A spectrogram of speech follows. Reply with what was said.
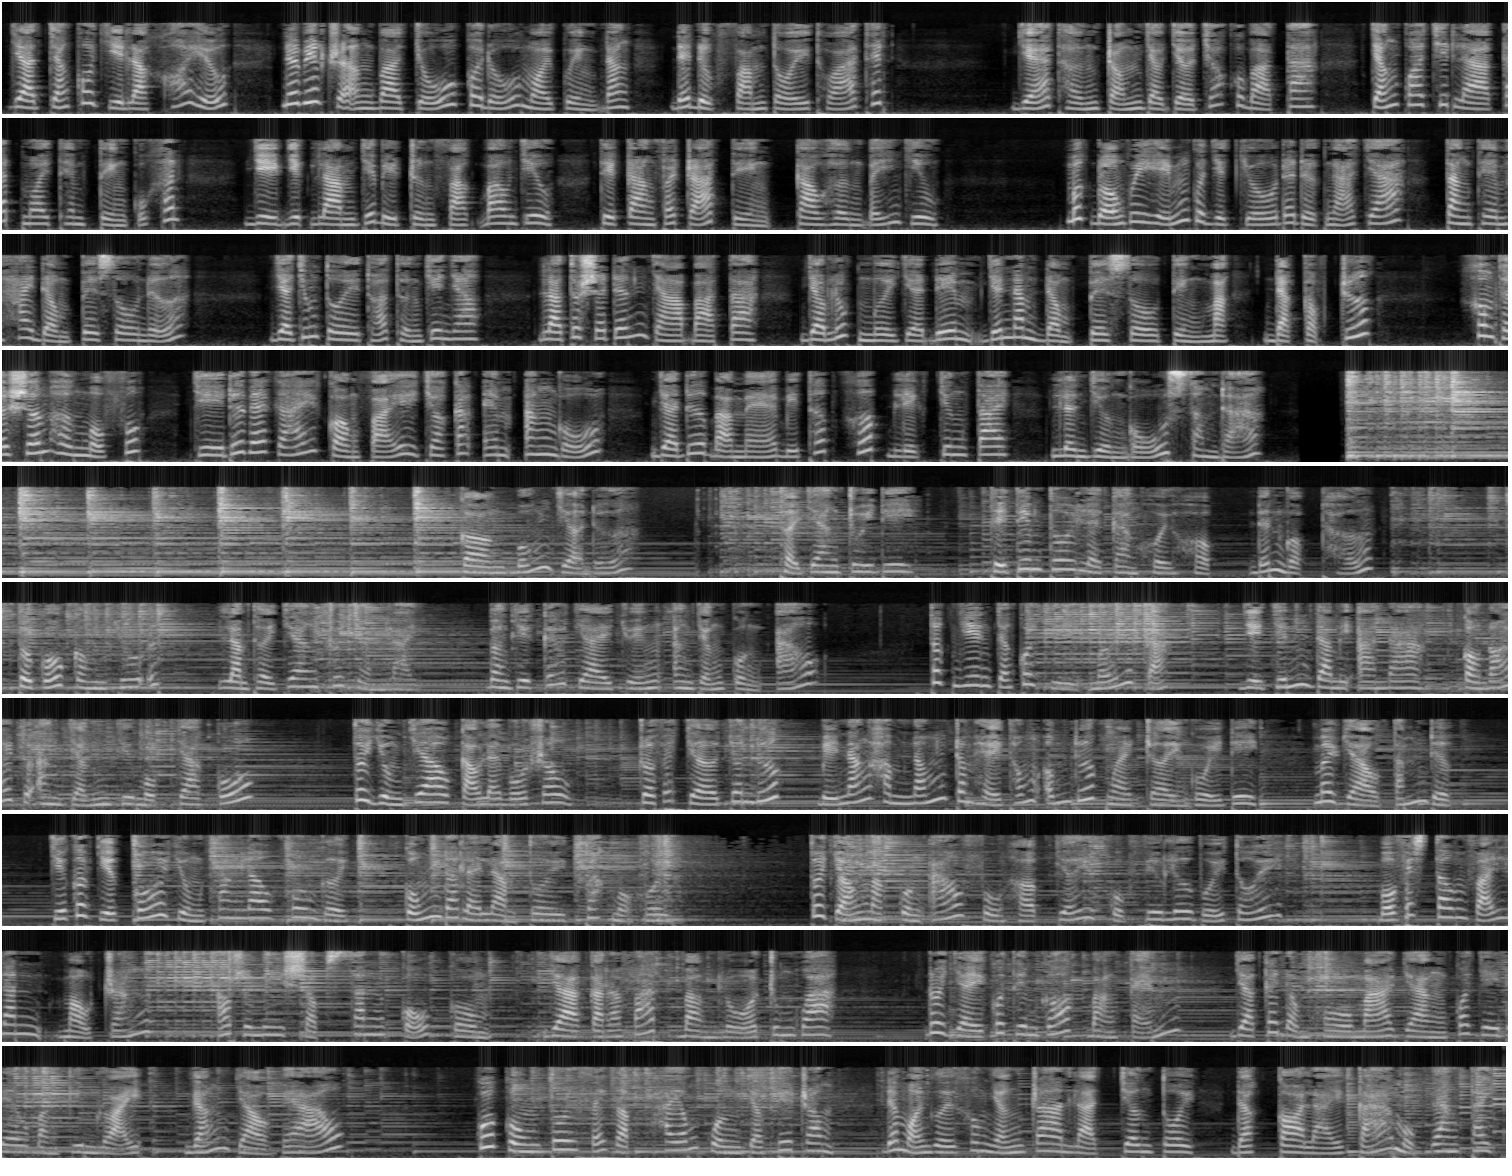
Và chẳng có gì là khó hiểu nếu biết rằng bà chủ có đủ mọi quyền năng để được phạm tội thỏa thích. Giả thận trọng vào giờ chót của bà ta chẳng qua chỉ là cách moi thêm tiền của khách, vì việc làm dễ bị trừng phạt bao nhiêu thì càng phải trả tiền cao hơn bấy nhiêu. Mức độ nguy hiểm của dịch vụ đã được ngã giá tăng thêm 2 đồng peso nữa. Và chúng tôi thỏa thuận với nhau là tôi sẽ đến nhà bà ta vào lúc 10 giờ đêm với 5 đồng peso tiền mặt đặt cọc trước. Không thể sớm hơn một phút vì đứa bé gái còn phải cho các em ăn ngủ và đưa bà mẹ bị thấp khớp liệt chân tay lên giường ngủ xong đã. Còn 4 giờ nữa. Thời gian trôi đi, thì tim tôi lại càng hồi hộp đến ngột thở. Tôi cố công vô ích làm thời gian trôi chậm lại bằng việc kéo dài chuyện ăn giận quần áo. Tất nhiên chẳng có gì mới cả, vì chính Damiana còn nói tôi ăn giận như một cha cố. Tôi dùng dao cạo lại bộ râu, rồi phải chờ cho nước bị nắng hâm nóng trong hệ thống ống nước ngoài trời nguội đi mới vào tắm được. Chỉ có việc cố dùng khăn lau khô người cũng đã lại làm tôi toát mồ hôi. Tôi chọn mặc quần áo phù hợp với cuộc phiêu lưu buổi tối. Bộ veston vải lanh màu trắng, áo sơ mi sọc xanh cổ cồn và cà ra vát bằng lụa Trung Hoa. Đôi giày có thêm gót bằng kẽm và cái đồng hồ mạ vàng có dây đeo bằng kim loại gắn vào ve áo. Cuối cùng tôi phải gặp hai ống quần vào phía trong để mọi người không nhận ra là chân tôi đã co lại cả một gang tay.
